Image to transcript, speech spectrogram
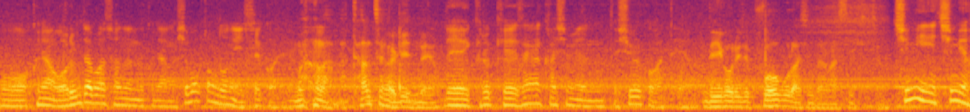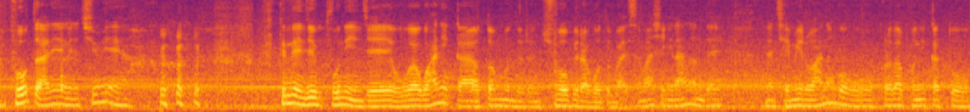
뭐 그냥 어림 잡아서는 그냥 10억 정도는 있을 거예요. 얼마나 아파트 한 채가 여기 있네요. 네, 그렇게 생각하시면 더 쉬울 것 같아요. 근데 이걸 이제 부업으로 하신다는 말씀이시죠? 취미, 취미야. 부업도 아니에요. 그냥 취미예요. 근데 이제 분이 이제 오가고 하니까 어떤 분들은 주업이라고도 말씀하시긴 하는데 그냥 재미로 하는 거고 그러다 보니까 또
